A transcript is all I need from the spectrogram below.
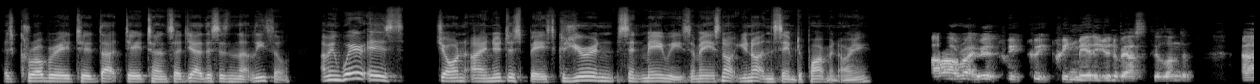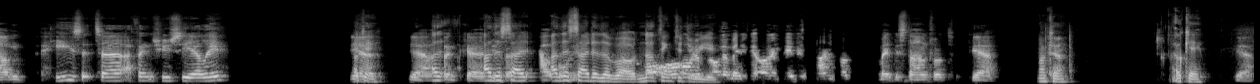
has corroborated that data and said, yeah, this isn't that lethal. I mean, where is John Ioannidis based? Because you're in St Mary's. I mean, it's not you're not in the same department, are you? Oh, right. We're at Queen, Queen, Queen Mary University of London. Um, he's at uh, I think it's UCLA. Yeah, okay. Yeah. I think uh, other side, other side of the world. Nothing or, to do with you. Maybe, maybe Stanford. Maybe Stanford. Yeah. Okay. Okay. Yeah.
